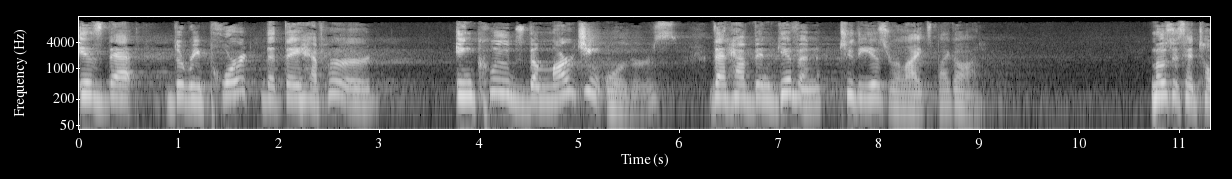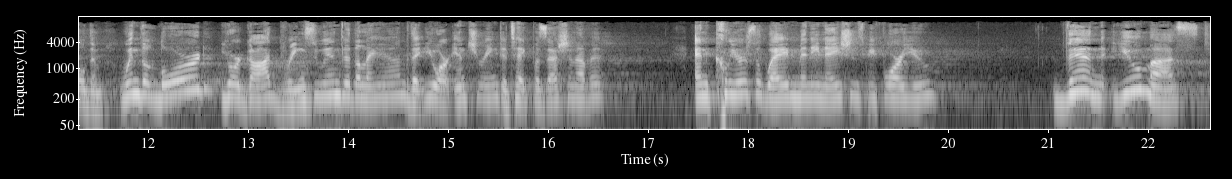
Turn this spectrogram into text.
is that the report that they have heard includes the marching orders that have been given to the Israelites by God. Moses had told them, when the Lord your God brings you into the land that you are entering to take possession of it, and clears away many nations before you, then you must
